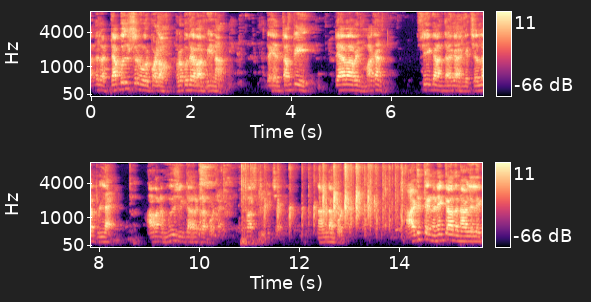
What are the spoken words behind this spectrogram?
அதில் டபுள்ஸ்னு ஒரு படம் பிரபுதேவா மீனா. இந்த என் தம்பி தேவாவின் மகன் ஸ்ரீகாந்தாக எங்கள் செல்ல பிள்ளை. அவனை மியூசிக் டைரக்டராக போட்டேன். ஃபர்ஸ்ட் பிக்சர் நான் தான் போட்டேன். அடுத்து நினைக்காத நாளிலே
